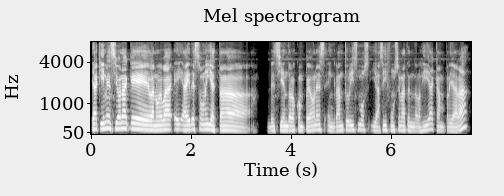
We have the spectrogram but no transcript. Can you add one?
Y aquí menciona que la nueva AI de Sony ya está venciendo a los campeones en Gran Turismos y así funciona la tecnología que ampliará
